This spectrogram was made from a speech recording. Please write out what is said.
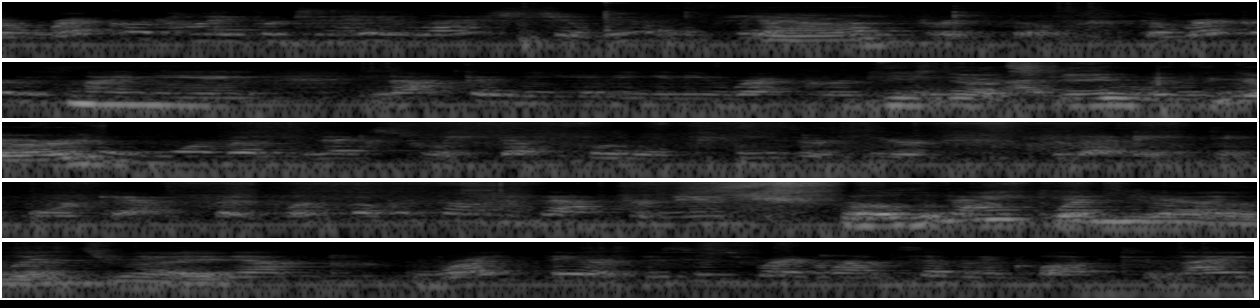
The record high for today last year, we almost hit Yeah. 100 though. The record is 98. Not going to be hitting any records. He's not staying with the guard? Warm up next week. That's a little teaser here for that eight-day forecast. But let's focus on this afternoon. Oh, the weekend, yeah, that's right. Right there. This is right around seven o'clock tonight,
